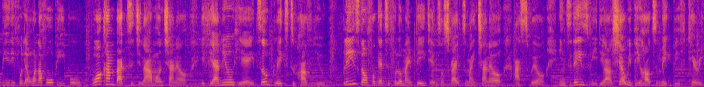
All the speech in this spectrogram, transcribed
beautiful and wonderful people. Welcome back to Gina Amon channel. If you are new here, it's so great to have you. Please don't forget to follow my page and subscribe to my channel as well. In today's video, I'll share with you how to make beef curry.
